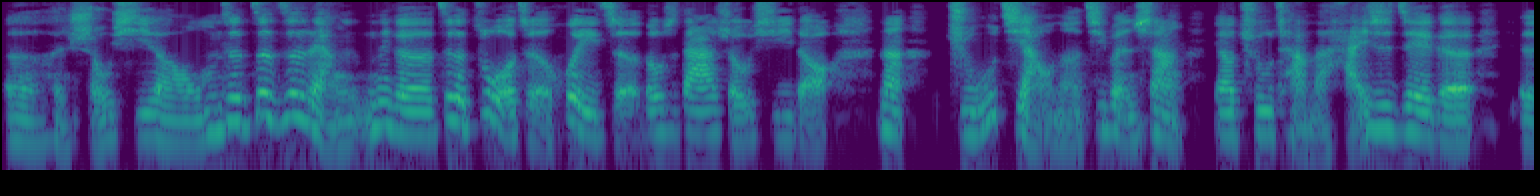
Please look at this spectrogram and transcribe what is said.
呃很熟悉了哦。我们这这这两那个这个作者绘者都是大家熟悉的哦。那主角呢，基本上要出场的还是这个呃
